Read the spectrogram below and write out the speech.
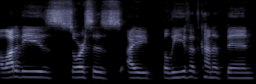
a lot of these sources, I believe, have kind of been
